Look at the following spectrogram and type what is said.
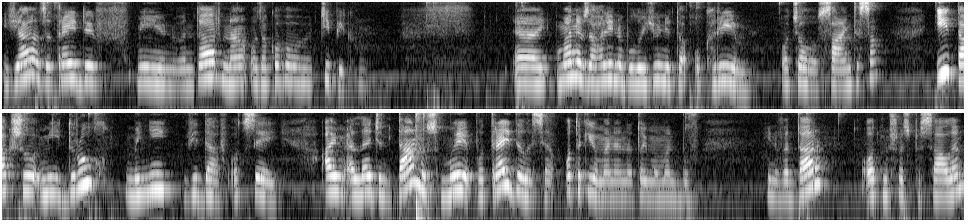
я затрейдив мій інвентар на отакого тіпіка. Е, у мене взагалі не було юніта, окрім оцього Сайнтеса. І так що мій друг мені віддав оцей I'm a Legend Thanos. Ми потрейдилися. Отакий у мене на той момент був інвентар. От ми щось писали.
